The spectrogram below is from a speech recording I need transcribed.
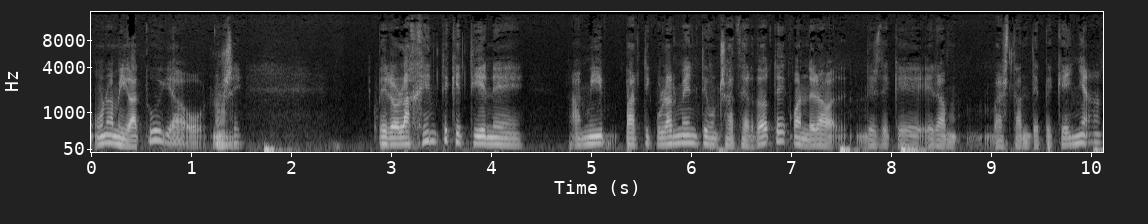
una amiga tuya o no mm. sé. Pero la gente que tiene, a mí particularmente un sacerdote, cuando era, desde que era bastante pequeña,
